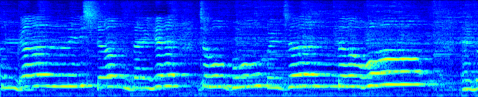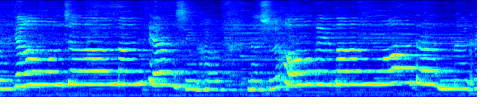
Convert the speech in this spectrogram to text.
风干理想，再也找不回真的我。抬头仰望着满天星河，那时候陪伴我的那颗。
